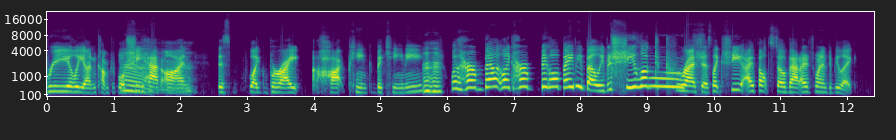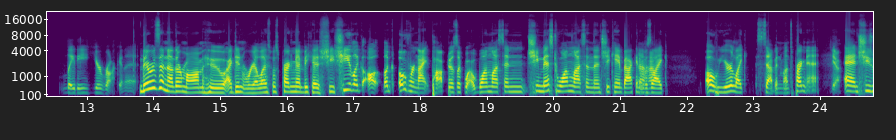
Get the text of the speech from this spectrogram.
really uncomfortable. She had on this like bright, hot pink bikini Mhm. with her belly, like her big old baby belly, but she looked Cute. precious. Like she, I felt so bad. I just wanted to be like, "Lady, you're rocking it." There was another mom who I didn't realize was pregnant because she she like uh, like overnight popped. It was like what, one lesson. She missed one lesson, then she came back and it was Uh-huh. like "Oh, you're like seven months pregnant." Yeah. And she's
